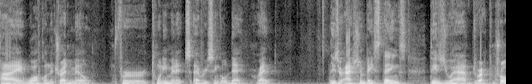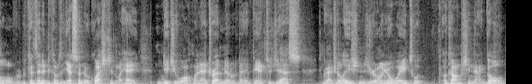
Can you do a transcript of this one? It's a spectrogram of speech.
I walk on the treadmill for 20 minutes every single day, right? These are action based things, things you have direct control over because then it becomes a yes or no question like, hey, did you walk on that treadmill today? If the answer is yes, congratulations, you're on your way to accomplishing that goal.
